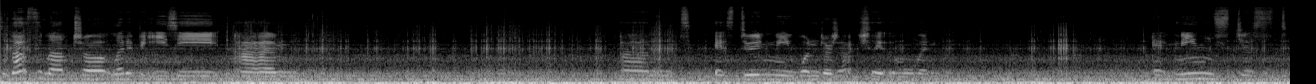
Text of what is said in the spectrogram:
So that's the mantra. Let it be easy. Um. And it's doing me wonders actually at the moment. Means just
